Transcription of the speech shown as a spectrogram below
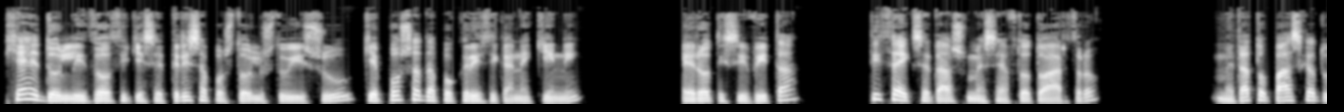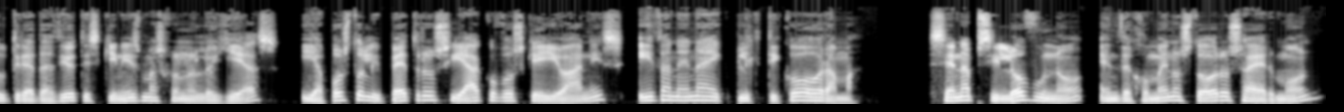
Ποια εντολή δόθηκε σε τρεις Αποστόλους του Ιησού και πώς ανταποκρίθηκαν εκείνοι; Ερώτηση Β. Τι θα εξετάσουμε σε αυτό το άρθρο; Μετά το Πάσχα του 32 της κοινής μας χρονολογίας, οι Απόστολοι Πέτρος, Ιάκωβος και Ιωάννης είδαν ένα εκπληκτικό όραμα. Σε ένα ψηλό βουνό, ενδεχομένως στο όρος Αερμών,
